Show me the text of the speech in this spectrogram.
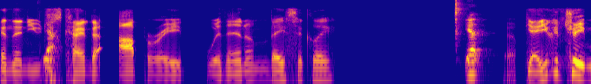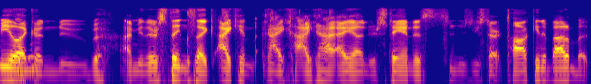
And then you yeah. just kind of operate within them, basically. Yep. Yeah, you can treat me like mm-hmm. a noob. I mean, there's things like I can I, I I understand as soon as you start talking about them, but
